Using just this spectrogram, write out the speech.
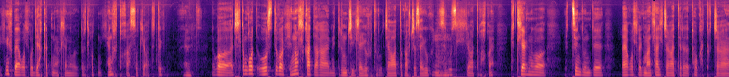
ихэнх байгууллагууд яах гэдэг нь гэхлээр нөгөө удирдлагууд нь хянах тухай асуудал явуулдаг. Нөгөө ажилтнууд өөрсдөө хянуулах гээд байгаа мэдрэмжийг л аягүй төрүүлж аваад байгаа учраас аягүй хүсэл яваад байгаа байхгүй. Гэтэл яг нөгөө эцсийн дүндээ байгууллагыг манлайлж байгаа тэр туг хатгаж байгаа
